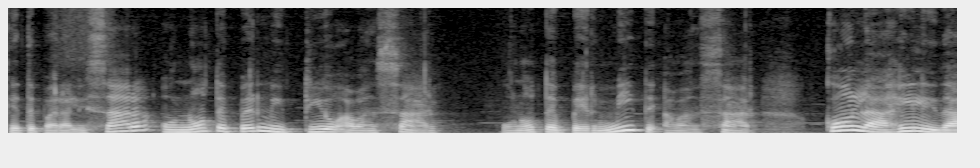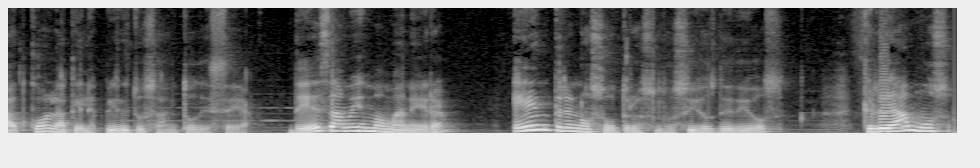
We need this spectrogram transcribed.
que te paralizara o no te permitió avanzar o no te permite avanzar con la agilidad con la que el Espíritu Santo desea. De esa misma manera, entre nosotros los hijos de Dios, creamos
